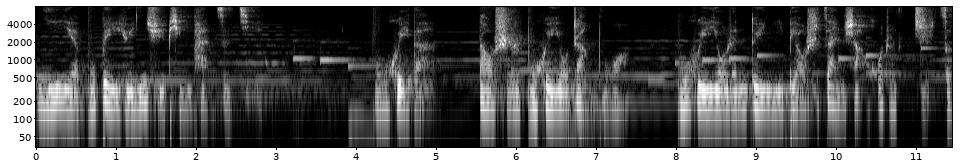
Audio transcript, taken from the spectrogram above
你也不被允许评判自己。不会的，到时不会有账簿，不会有人对你表示赞赏或者指责，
